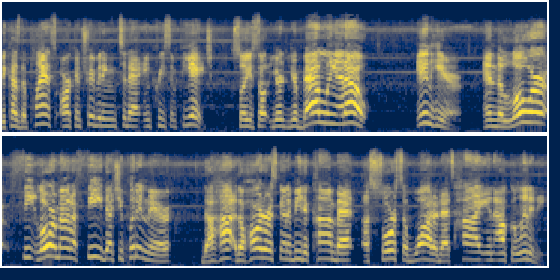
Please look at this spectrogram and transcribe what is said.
because the plants are contributing to that increase in pH. So you're, so you're, you're battling it out in here. And the lower feed, lower amount of feed that you put in there, the, high, the harder it's going to be to combat a source of water that's high in alkalinity.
